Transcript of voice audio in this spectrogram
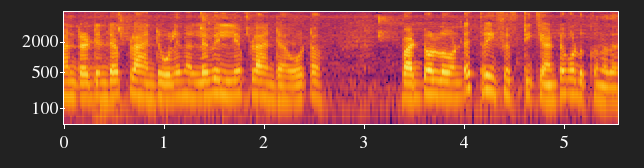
ഹൺഡ്രഡിന്റെ പ്ലാന്റ് പോലെ നല്ല വലിയ പ്ലാന്റ് ആവും കേട്ടോ ബഡ് ഉള്ളതുകൊണ്ട് ത്രീ ഫിഫ്റ്റിക്കാണ് കേട്ടോ കൊടുക്കുന്നത്.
